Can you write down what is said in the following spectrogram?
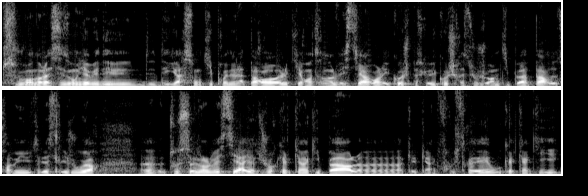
souvent dans la saison, il y avait des, garçons qui prenaient la parole, qui rentraient dans le vestiaire avant les coachs, parce que les coachs restent toujours un petit peu à part de 3 minutes et laissent les joueurs euh, tout seuls dans le vestiaire. Il y a toujours quelqu'un qui parle, euh, quelqu'un frustré ou quelqu'un qui,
